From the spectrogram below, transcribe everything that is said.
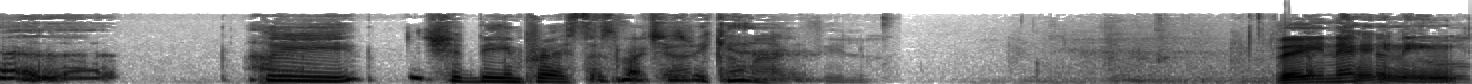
uh, we should be impressed as much as we can. Obtaining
